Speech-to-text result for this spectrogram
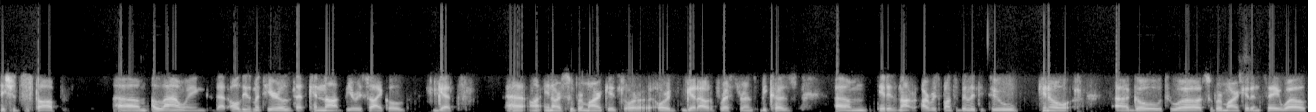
they should stop um, allowing that all these materials that cannot be recycled get uh, in our supermarkets or or get out of restaurants because um, it is not our responsibility to you know uh, go to a supermarket and say, well,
